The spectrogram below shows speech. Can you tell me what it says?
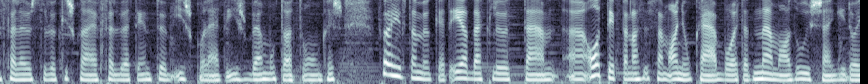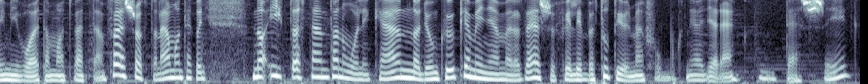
felelős szülők iskolája felületén több iskolát is bemutatunk, és felhívtam őket, érdeklődtem, ott éppen azt hiszem anyukából, tehát nem az újságírói mi voltam, ott vettem fel, és rögtön elmondták, hogy na itt aztán tanulni kell, nagyon kőkeményen, mert az első fél évben tudja, hogy meg fog bukni a gyerek. Tessék.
